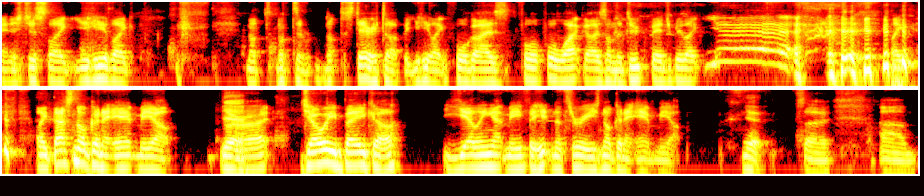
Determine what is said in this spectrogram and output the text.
and it's just like you hear like not not to not to stereotype, but you hear like four guys, four four white guys on the Duke bench be like, yeah, like like that's not going to amp me up. yeah, All right, Joey Baker yelling at me for hitting the three is not going to amp me up. yeah, So, um,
